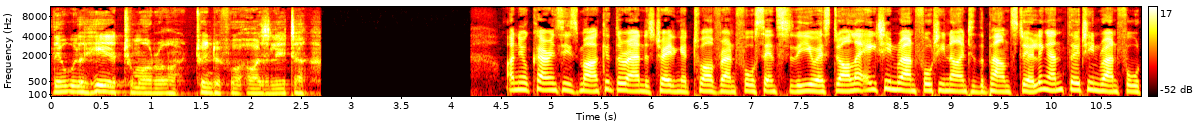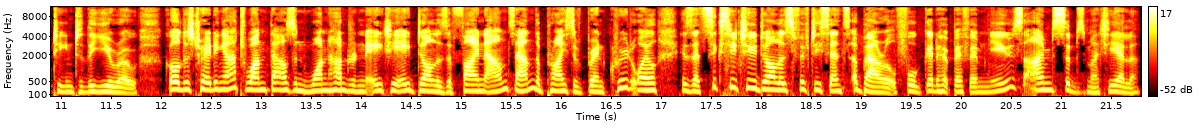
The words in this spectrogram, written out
They will hear tomorrow, 24 hours later. On your currencies market, the rand is trading at 12 rand 4 cents to the US dollar, 18 rand 49 to the pound sterling, and 13 rand 14 to the euro. Gold is trading at $1,188 a fine ounce, and the price of Brent crude oil is at $62.50 a barrel. For Good Hope FM News, I'm Sibs Matiela.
